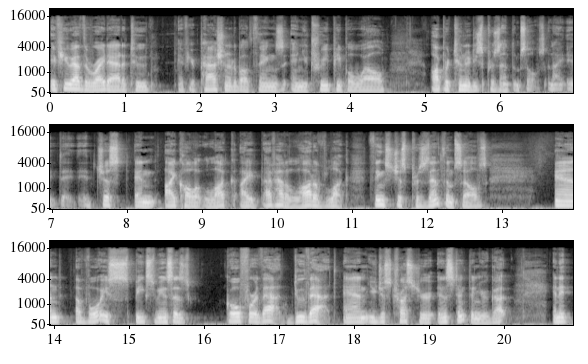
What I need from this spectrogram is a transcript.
if you have the right attitude, if you're passionate about things and you treat people well, opportunities present themselves. And I, it, it just, and I call it luck. I, I've had a lot of luck. Things just present themselves, and a voice speaks to me and says, "Go for that, do that," and you just trust your instinct and your gut, and it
